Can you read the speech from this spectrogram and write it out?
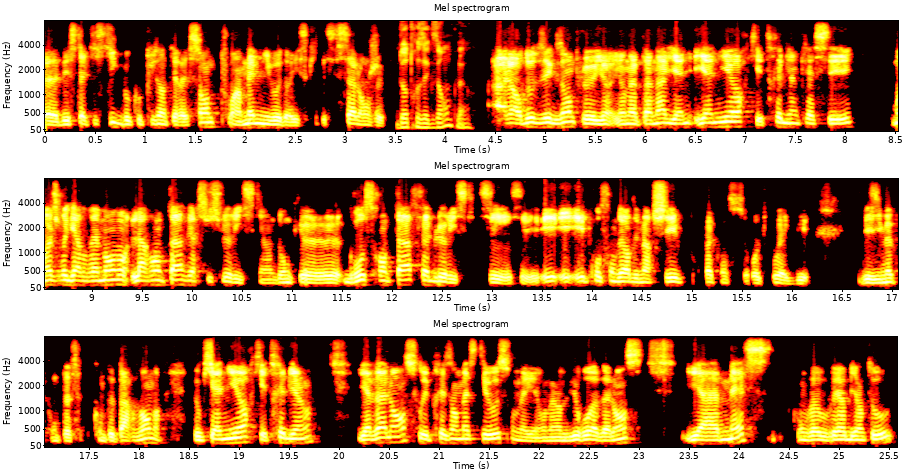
euh, des statistiques beaucoup plus intéressantes pour un même niveau de risque. C'est ça l'enjeu. D'autres exemples? Alors d'autres exemples, il y, en a pas mal. Il y a, il y a Niort qui est très bien classé. Moi, je regarde vraiment la renta versus le risque. Hein. Donc, euh, grosse renta, faible risque. Et, et, profondeur du marché pour pas qu'on se retrouve avec des, des immeubles qu'on peut qu'on peut pas revendre. Donc il y a Niort qui est très bien. Il y a Valence où est présent Mastéos. On a on a un bureau à Valence. Il y a Metz qu'on va ouvrir bientôt,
